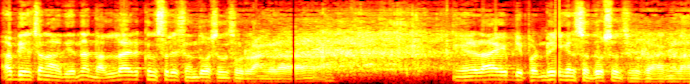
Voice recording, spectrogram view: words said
அப்படின்னு சொன்னா அது என்ன நல்லா இருக்குன்னு சொல்லி சந்தோஷம் சொல்றாங்களா? என்னடா இப்படி பண்றீங்கன்னு சந்தோஷம் சொல்றாங்களா?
